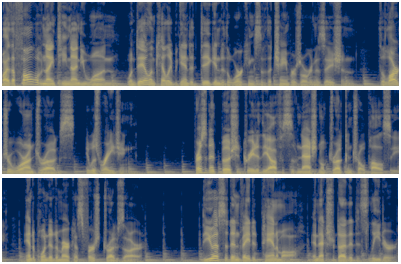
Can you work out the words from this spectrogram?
By the fall of 1991, when Dale and Kelly began to dig into the workings of the Chamber's organization, the larger war on drugs, it was raging. President Bush had created the Office of National Drug Control Policy and appointed America's first drug czar. The U.S. had invaded Panama and extradited its leader,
